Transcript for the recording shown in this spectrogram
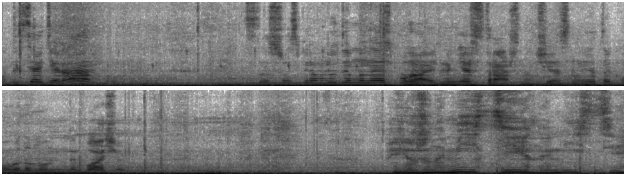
О 10 ранку. Це щось прям люди мене аж пугають, мені аж страшно, чесно. Я такого давно не бачив. Я вже на місці, на місці.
